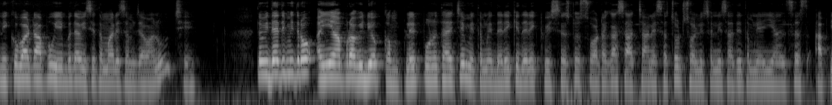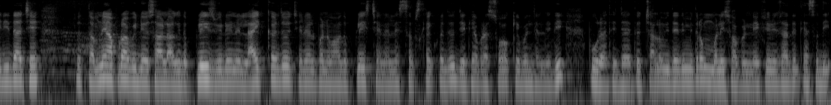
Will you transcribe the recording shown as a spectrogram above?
નિકોબાર ટાપુ, એ બધા વિશે તમારે સમજાવવાનું છે. તો વિદ્યાર્થી મિત્રો, અહીંયા આપણો આ વીડિયો કમ્પ્લીટ પૂર્ણ થાય છે. મેં તમને દરેકે દરેક ક્વેશ્ચન્સનો સો ટકા સાચા અને સચોટ સોલ્યુશનની સાથે તમને અહીંયા આન્સર્સ આપી દીધા છે. તો તમને આપણો આ વીડિયો સારો લાગે તો પ્લીઝ વિડીયોને લાઇક કરજો ચેનલ પર નવા તો પ્લીઝ ચેનલને સબસ્ક્રાઈબ કરજો, જેથી આપણા સો પણ જલ્દીથી પૂરા થઈ જાય. તો ચાલો વિદ્યાર્થી મિત્રો, મળીશું આપણે નેક્સ્ટ વીડિયો સાથે. ત્યાં સુધી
